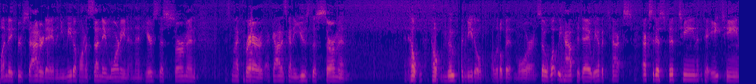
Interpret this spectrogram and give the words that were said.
Monday through Saturday, and then you meet up on a Sunday morning, and then here's this sermon. It's my prayer that God is going to use this sermon and help help move the needle a little bit more. And so, what we have today, we have a text, Exodus 15 to 18,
